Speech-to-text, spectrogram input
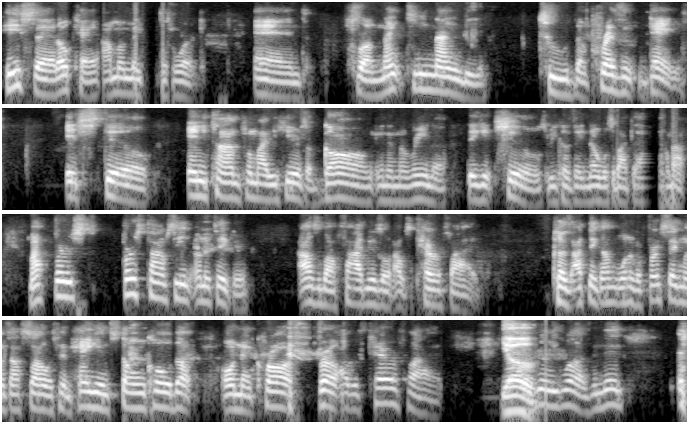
He said, okay, I'm going to make this work. And from 1990 to the present day, it's still anytime somebody hears a gong in an arena, they get chills because they know what's about to come out. My first first time seeing Undertaker, I was about five years old. I was terrified because I think I'm one of the first segments I saw was him hanging stone cold up on that cross, bro. I was terrified. Yo, it really was. And then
